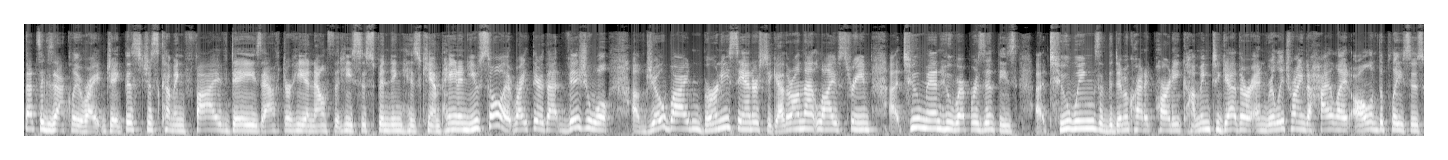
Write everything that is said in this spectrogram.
That's exactly right, Jake. This just coming five days after he announced that he's suspending his campaign. And you saw it right there, that visual of Joe Biden, Bernie Sanders together on that live stream. Uh, two men who represent these uh, two wings of the Democratic Party coming together and really trying to highlight all of the places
